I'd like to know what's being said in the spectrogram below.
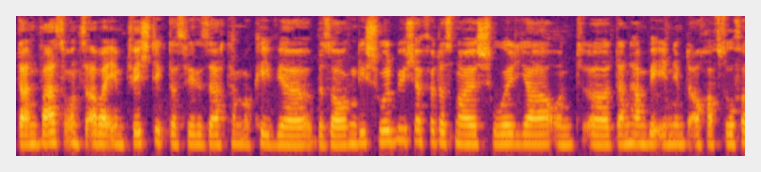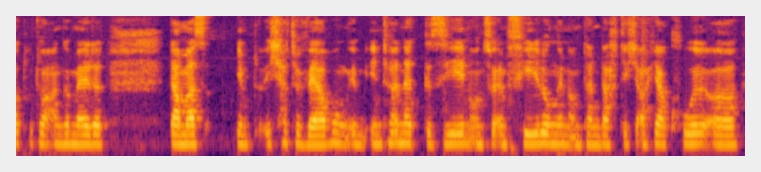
dann war es uns aber eben wichtig, dass wir gesagt haben, okay, wir besorgen die Schulbücher für das neue Schuljahr und äh, dann haben wir ihn eben auch auf Sofatutor angemeldet. Damals ich hatte Werbung im Internet gesehen und so Empfehlungen und dann dachte ich, ach ja, cool, äh,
